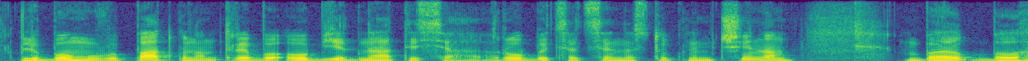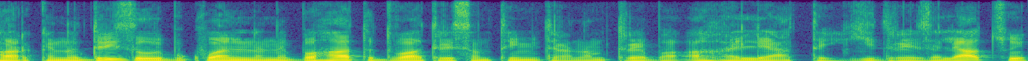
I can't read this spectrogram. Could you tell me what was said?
В будь-якому випадку нам треба об'єднатися. Робиться це наступним чином. Ба- Болгарки надрізали буквально небагато, 2-3 см нам треба оголяти гідроізоляцію.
